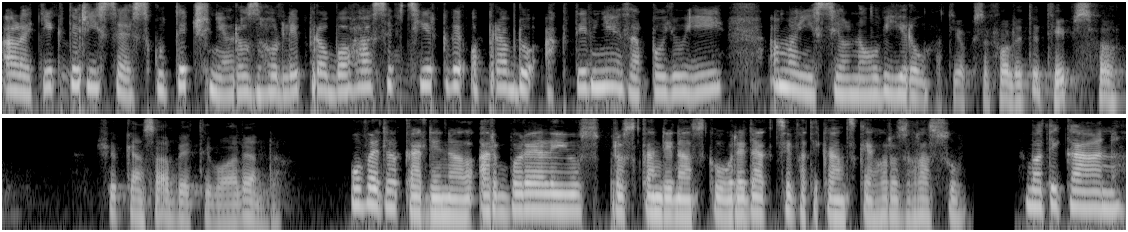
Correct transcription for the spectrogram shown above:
ale ti, kteří se skutečně rozhodli pro Boha, se v církvi opravdu aktivně zapojují a mají silnou víru. Uvedl kardinál Arborelius pro skandinávskou redakci vatikánského rozhlasu. Vatikán.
